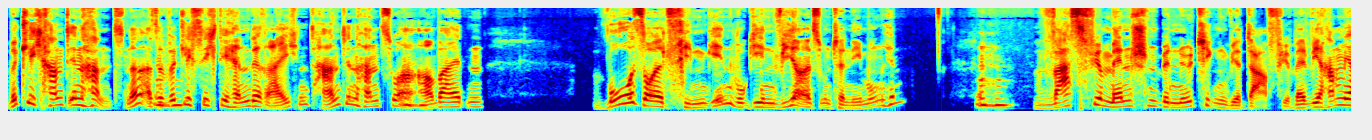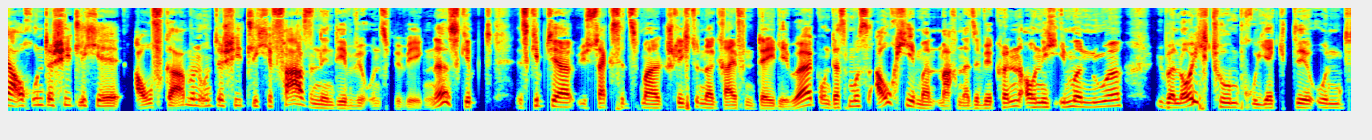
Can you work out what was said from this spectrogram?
wirklich Hand in Hand, ne? also mhm. wirklich sich die Hände reichend, Hand in Hand zu mhm. erarbeiten, wo soll es hingehen, wo gehen wir als Unternehmung hin? Mhm was für Menschen benötigen wir dafür? Weil wir haben ja auch unterschiedliche Aufgaben, unterschiedliche Phasen, in denen wir uns bewegen. Ne? Es gibt, es gibt ja, ich sag's jetzt mal schlicht und ergreifend Daily Work und das muss auch jemand machen. Also wir können auch nicht immer nur über Leuchtturmprojekte und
